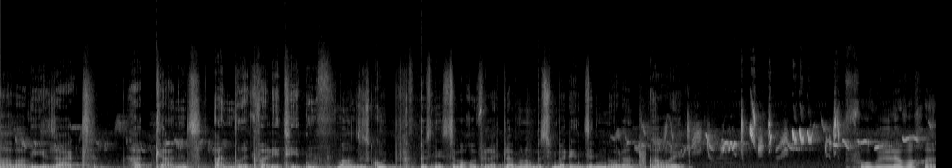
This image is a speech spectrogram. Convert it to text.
Aber wie gesagt, hat ganz andere Qualitäten. Machen Sie es gut. Bis nächste Woche. Vielleicht bleiben wir noch ein bisschen bei den Sinnen, oder? Ahoi. Vogel der Woche.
